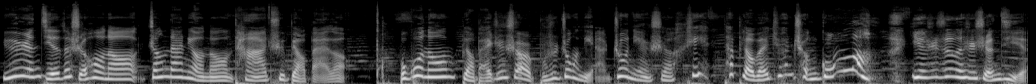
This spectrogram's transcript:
愚人节的时候呢，张大鸟呢，他去表白了。不过呢，表白这事儿不是重点，重点是嘿，他表白居然成功了，也是真的是神奇。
